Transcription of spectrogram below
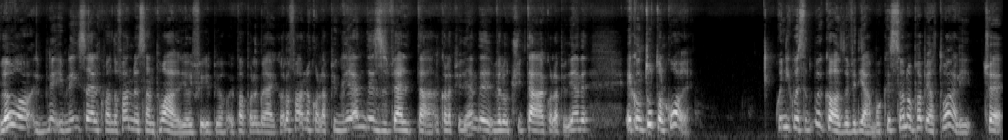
Loro, i Bnei Israel, quando fanno il santuario, il, il, il, popolo ebraico, lo fanno con la più grande svelta, con la più grande velocità, con la più grande... e con tutto il cuore. Quindi queste due cose vediamo che sono proprio attuali, cioè,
